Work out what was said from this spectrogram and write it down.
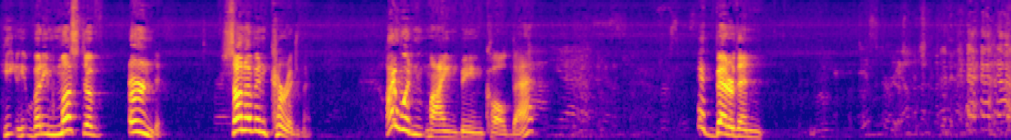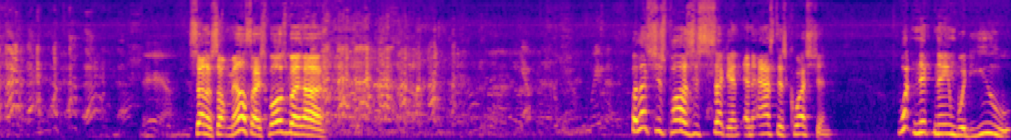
he, but he must have earned it. Son of Encouragement. I wouldn't mind being called that. It's better than son of something else, I suppose, but. Uh, but let's just pause just a second and ask this question What nickname would you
